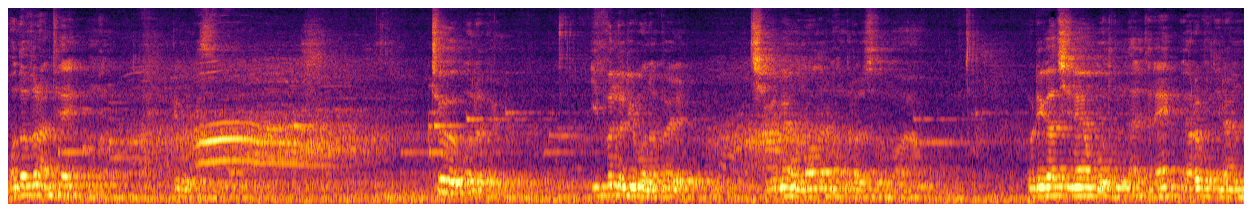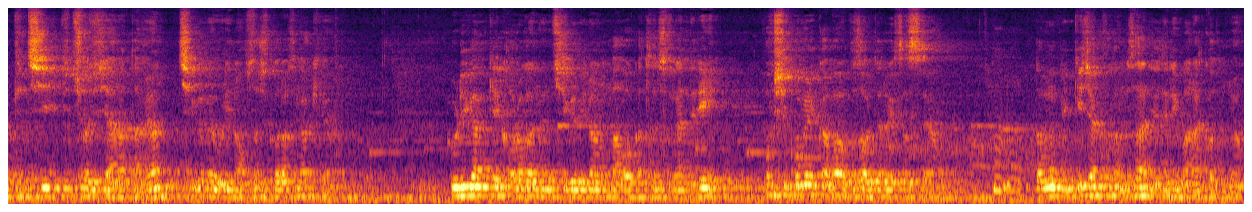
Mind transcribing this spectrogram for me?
원어블한테 한번 해보겠습니다. To 원어블 이쁜 우리 원어블 지금의 원어원을 만들어줘서 고마워요. 우리가 지내온 모든 날들에 여러분이라는 빛이 비춰지지 않았다면 지금의 우리는 없었을 거라 생각해요. 우리가 함께 걸어가는 지금 이런 마법 같은 순간들이 혹시 꿈일까봐 무서울 때도 있었어요. 너무 믿기지 않고 감사한 일들이 많았거든요.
